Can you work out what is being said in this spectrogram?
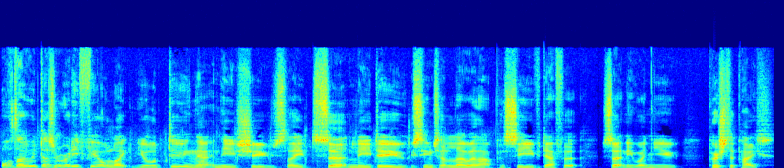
Although it doesn't really feel like you're doing that in these shoes. They certainly do seem to lower that perceived effort, certainly when you push the pace.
